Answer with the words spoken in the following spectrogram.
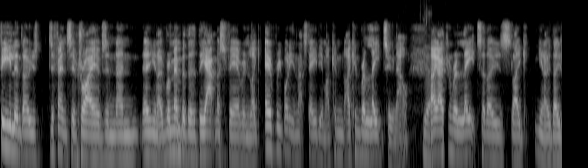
feeling those defensive drives and and, and you know remember the the atmosphere and like everybody in that stadium I can I can relate to now. Yeah. Like I can relate to those like you know those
